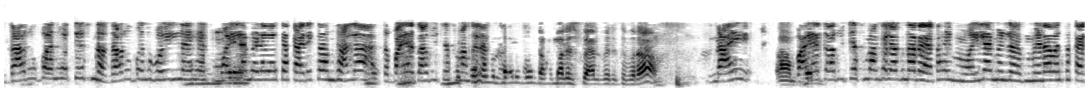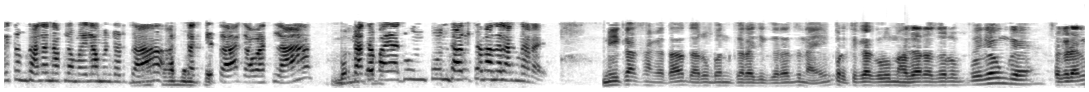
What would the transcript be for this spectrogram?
दारू बंद होतेच ना दारू बंद होईल ना हे महिला मेळाव्याचा कार्यक्रम झाला तर बाया दारूच्याच मागे लागणार दारू बंद आम्हाला स्पॅल भेटते बरं. नाही बाया दारूच्याच मागे लागणार आहे. आता हे महिला मेळा- मेळाव्याचा कार्यक्रम झाला ना आपला महिला मंडळचा तारखेचा गावातला तर आता बाया धुवून कोण दारूच्या मागे लागणार आहे. मी काय सांगत आहे, दारू बंद करायची गरज नाही. प्रत्येकाकडून हजार हजार रुपये घेऊन घे सगळ्याला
